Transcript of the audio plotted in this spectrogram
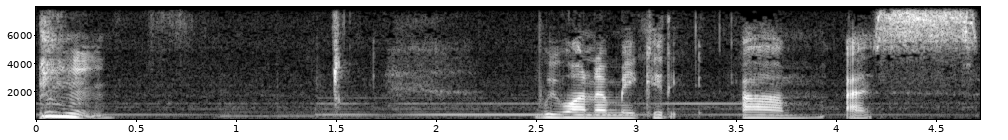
we want to make it um, as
